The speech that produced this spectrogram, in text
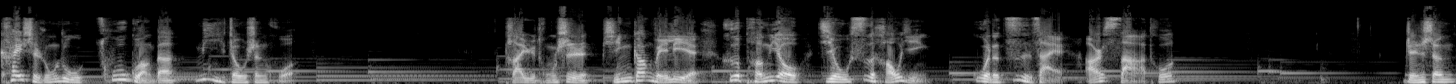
开始融入粗犷的密州生活。他与同事平缸为猎，和朋友酒肆豪饮，过得自在而洒脱。人生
